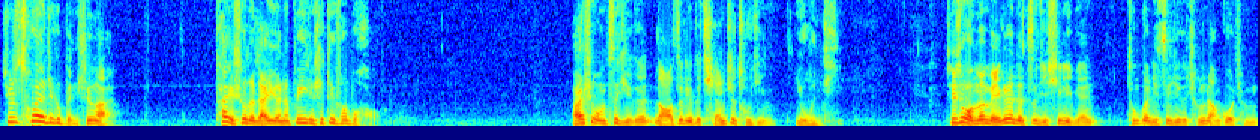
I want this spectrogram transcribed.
就是错爱这个本身啊，它也受的来源呢，不一定是对方不好，而是我们自己的脑子里的前置途径有问题。就是我们每个人的自己心里边，通过你自己的成长过程，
